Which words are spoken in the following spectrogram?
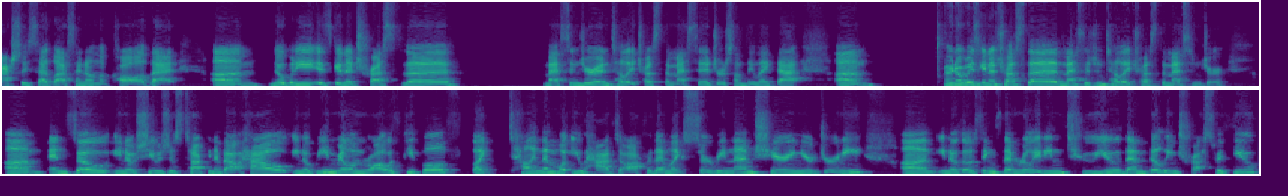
Ashley said last night on the call that um, nobody is going to trust the messenger until they trust the message or something like that. Um, or nobody's going to trust the message until they trust the messenger. Um, and so, you know, she was just talking about how, you know, being real and raw with people, like telling them what you have to offer them, like serving them, sharing your journey, um, you know, those things, them relating to you, them building trust with you,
